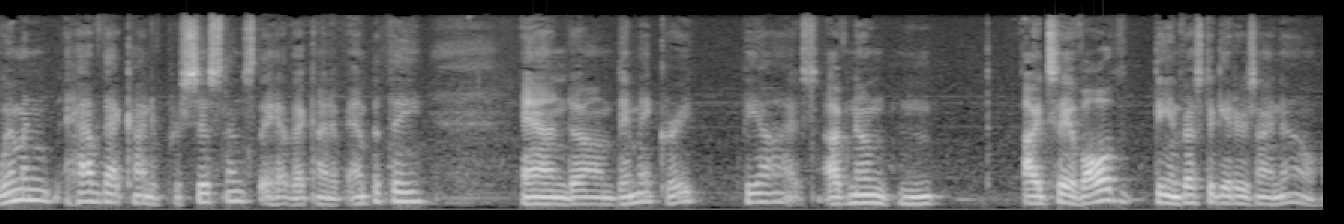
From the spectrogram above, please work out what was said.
women have that kind of persistence. They have that kind of empathy, and um, they make great PIs. I've known, mm, I'd say, of all the investigators I know,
